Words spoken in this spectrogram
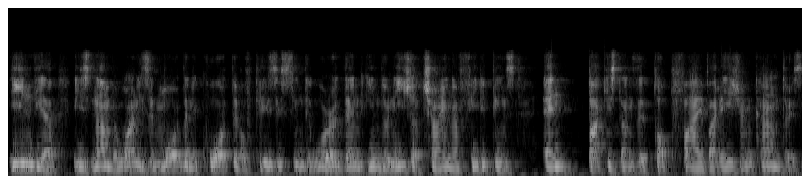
India is number one, is more than a quarter of cases in the world, and Indonesia, China, Philippines, and Pakistan, the top five are Asian countries.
